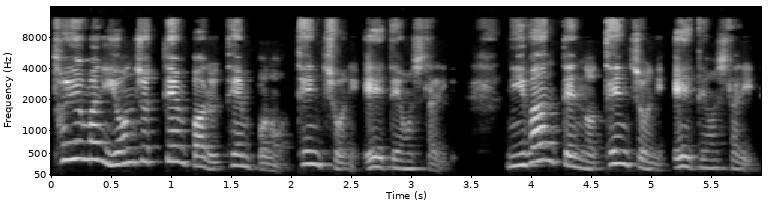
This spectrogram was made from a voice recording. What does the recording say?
という間に40店舗ある店舗の店長に A 店をしたり、2番店の店長に A 店をしたり、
